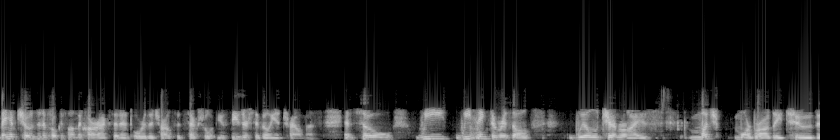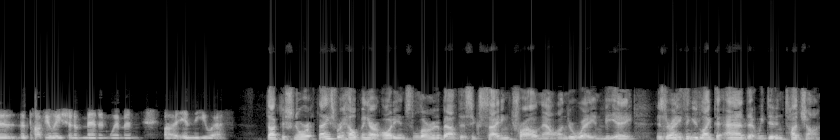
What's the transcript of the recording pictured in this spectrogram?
may have chosen to focus on the car accident or the childhood sexual abuse. These are civilian traumas. And so we we think the results will generalize much more broadly to the, the population of men and women uh, in the U.S. Dr. Schnurr, thanks for helping our audience learn about this exciting trial now underway in VA. Is there anything you'd like to add that we didn't touch on?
